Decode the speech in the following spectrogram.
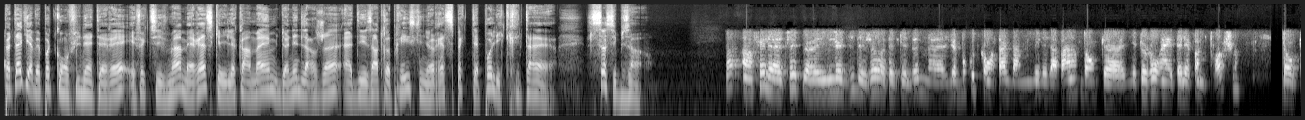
peut-être qu'il n'y avait pas de conflit d'intérêt, effectivement, mais reste qu'il a quand même donné de l'argent à des entreprises qui ne respectaient pas les critères. Ça, c'est bizarre. Ah, en fait, tu sais, euh, il l'a dit déjà, Ted Gibbon, euh, il y a beaucoup de contacts dans le milieu des affaires, donc euh, il est toujours un téléphone proche. Donc,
